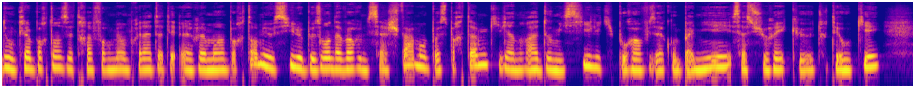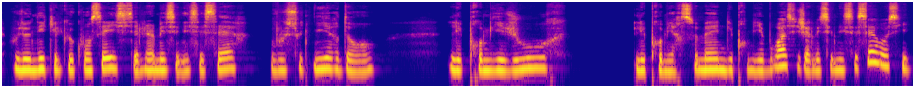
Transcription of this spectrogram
Donc l'importance d'être informé en prénatal est vraiment important, mais aussi le besoin d'avoir une sage-femme en postpartum qui viendra à domicile et qui pourra vous accompagner, s'assurer que tout est ok, vous donner quelques conseils si jamais c'est nécessaire, vous soutenir dans les premiers jours, les premières semaines, les premiers mois si jamais c'est nécessaire aussi.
